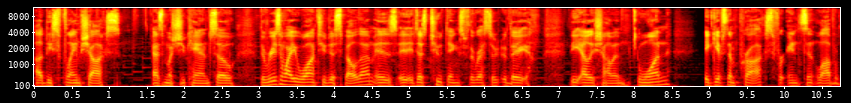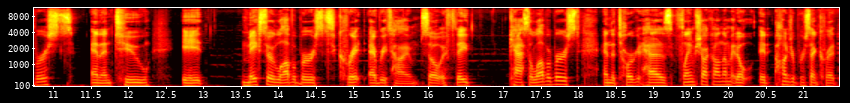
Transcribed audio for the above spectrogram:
uh, these Flame Shocks as much as you can. So the reason why you want to dispel them is it, it does two things for the rest of the, the Ellie Shaman. One, it gives them procs for instant lava bursts. And then two, it makes their lava bursts crit every time. So if they cast a lava burst and the target has flame shock on them, it'll it 100% crit.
